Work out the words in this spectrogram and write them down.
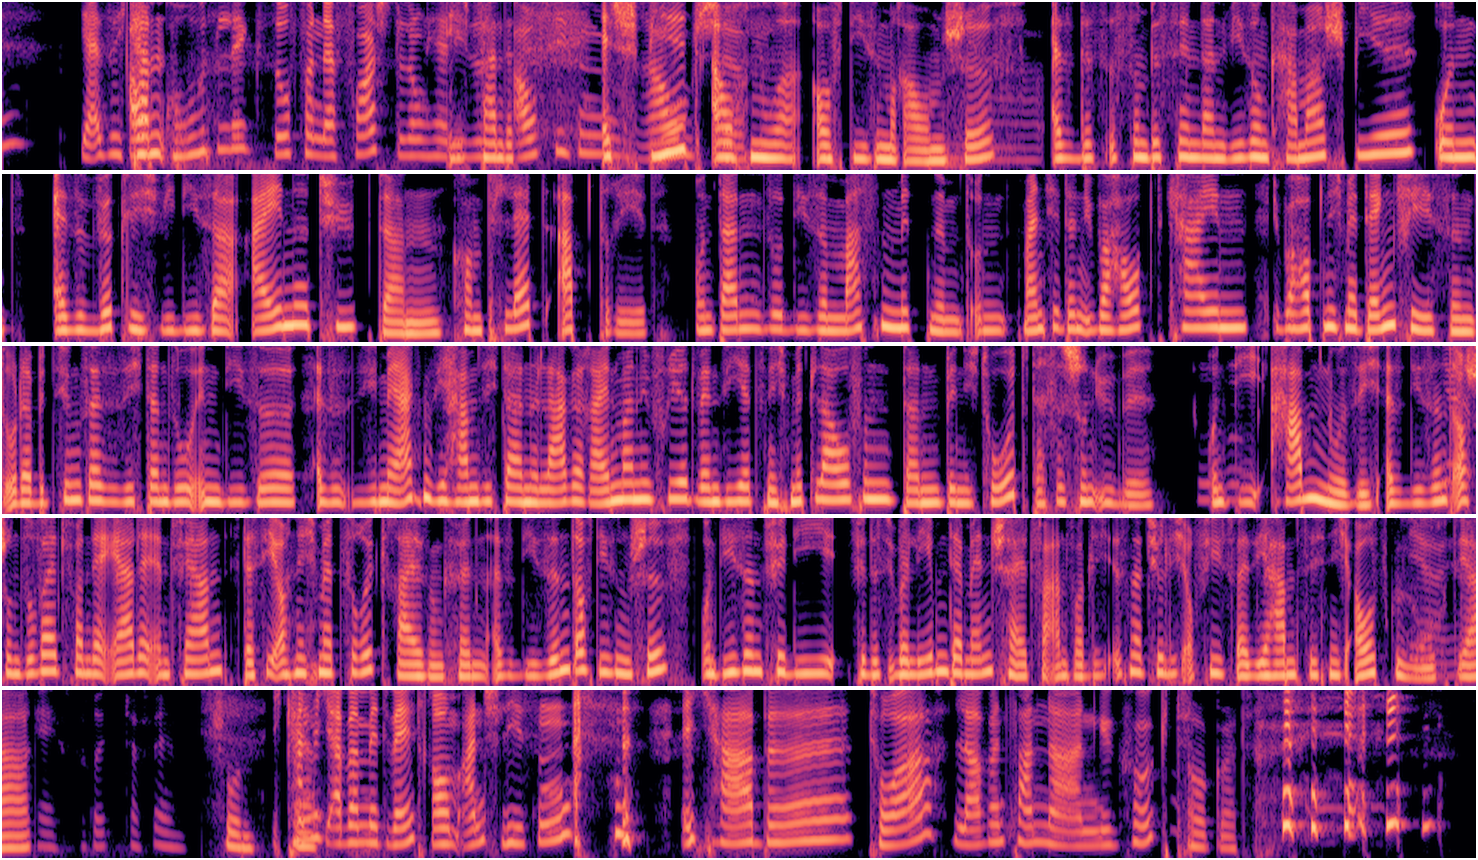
Ja, also ich auch gruselig, so von der Vorstellung her, Ich fand, auf diesem es spielt auch Raumschiff. nur auf diesem Raumschiff. Ja. Also das ist so ein bisschen dann wie so ein Kammerspiel und also wirklich wie dieser eine Typ dann komplett abdreht und dann so diese Massen mitnimmt und manche dann überhaupt kein, überhaupt nicht mehr denkfähig sind oder beziehungsweise sich dann so in diese, also sie merken, sie haben sich da in eine Lage reinmanövriert, wenn sie jetzt nicht mitlaufen, dann bin ich tot. Das ist schon übel. Und Mhm. die haben nur sich, also die sind Ja. auch schon so weit von der Erde entfernt, dass sie auch nicht mehr zurückreisen können. Also die sind auf diesem Schiff und die sind für die, für das Überleben der Menschheit verantwortlich. Ist natürlich auch fies, weil sie haben es sich nicht ausgesucht. Ja, Okay, verrückter Film. schon. Ich kann ja. mich aber mit Weltraum anschließen. ich habe Thor, Love and Thunder angeguckt. Oh Gott.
